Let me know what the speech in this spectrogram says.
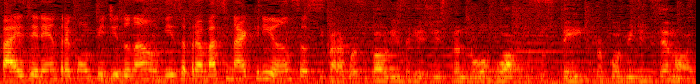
Pfizer entra com um pedido na Anvisa para vacinar crianças. E Paraguaçu Paulista registra novo óbito suspeito por Covid-19.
